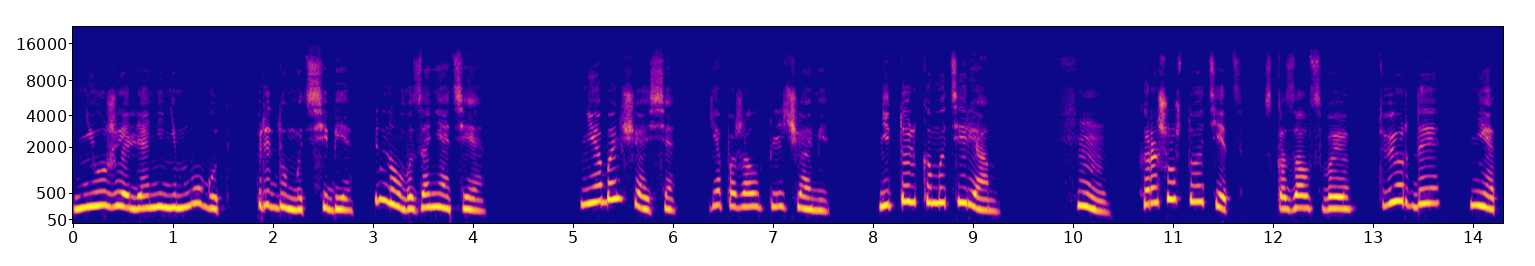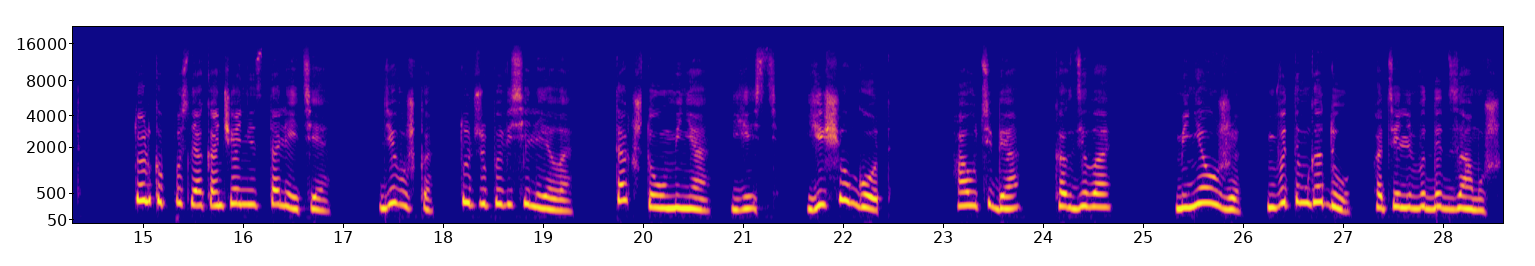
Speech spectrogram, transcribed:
Неужели они не могут придумать себе иного занятия?» «Не обольщайся», — я пожал плечами. «Не только матерям». «Хм, хорошо, что отец сказал свое твердое «нет». Только после окончания столетия. Девушка тут же повеселела. Так что у меня есть еще год. А у тебя как дела? Меня уже в этом году хотели выдать замуж.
